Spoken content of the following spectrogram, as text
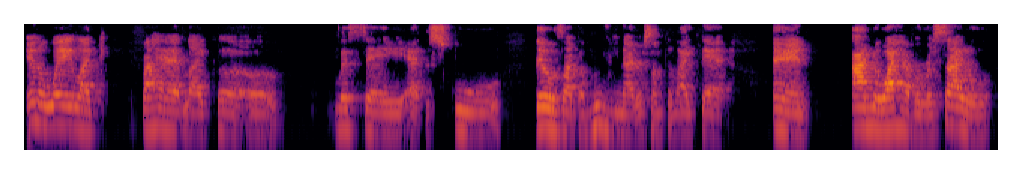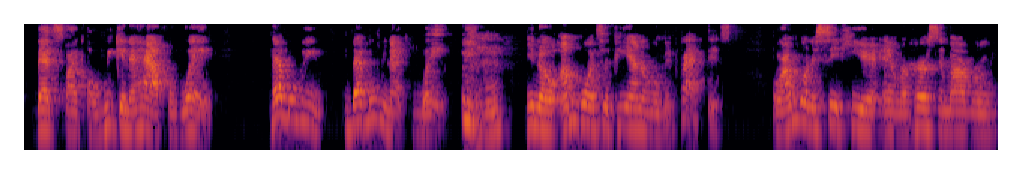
in a way, like if I had like a, a let's say at the school, there was like a movie night or something like that. And I know I have a recital that's like a week and a half away that movie that movie night can wait. Mm-hmm. you know, I'm going to the piano room and practice, or I'm going to sit here and rehearse in my room,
